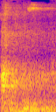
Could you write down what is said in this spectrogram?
you.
